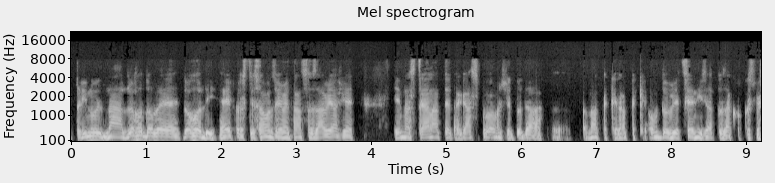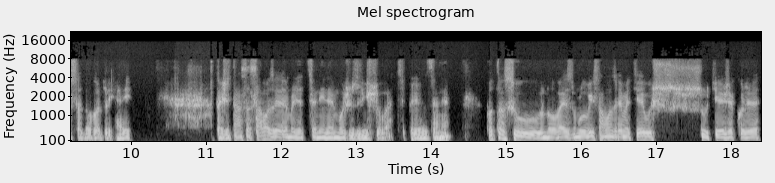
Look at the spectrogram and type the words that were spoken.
plynu na dlhodobé dohody. Hej. Proste samozrejme tam sa zaviaže jedna strana, teda Gazprom, že dodá e, na také, na také obdobie ceny za to, za koľko sme sa dohodli. Hej. Takže tam sa samozrejme, že ceny nemôžu zvyšovať prirodzene. Potom sú nové zmluvy, samozrejme tie už sú tiež akože e,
